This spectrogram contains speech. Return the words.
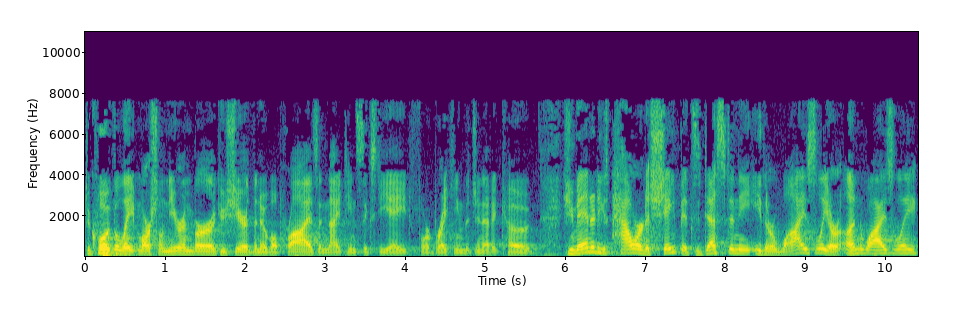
To quote the late Marshall Nirenberg, who shared the Nobel Prize in 1968 for breaking the genetic code, humanity's power to shape its destiny either wisely or unwisely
